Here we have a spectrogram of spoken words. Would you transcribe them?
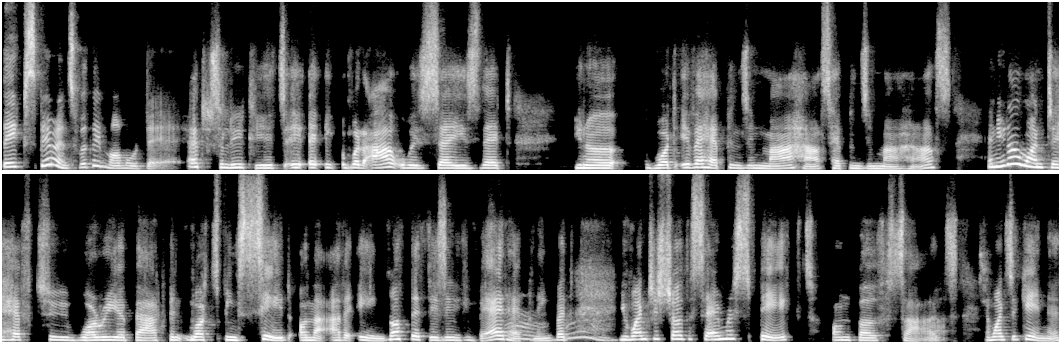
the experience with their mom or dad. Absolutely. It's it, it, what I always say is that, you know, whatever happens in my house happens in my house. And you don't want to have to worry about what's being said on the other end. Not that there's anything bad ah, happening, but mm. you want to show the same respect on both sides. Right. And once again, uh,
